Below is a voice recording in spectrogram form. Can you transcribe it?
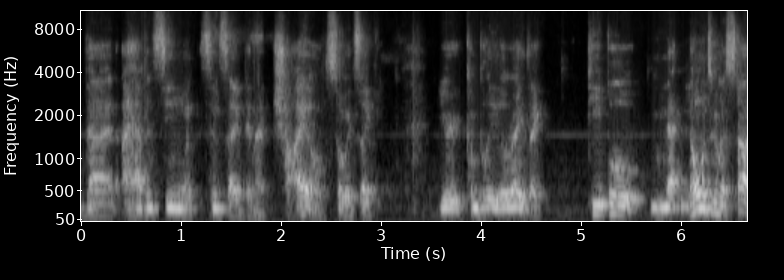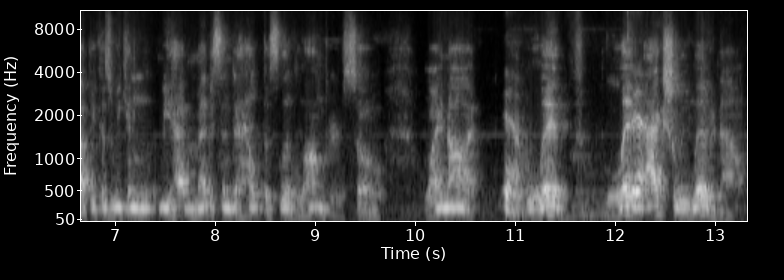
that I haven't seen when, since I've been a child. So it's like you're completely right. Like people, no one's going to stop because we can we have medicine to help us live longer. So why not Yeah. live, live, Yeah. actually live now.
